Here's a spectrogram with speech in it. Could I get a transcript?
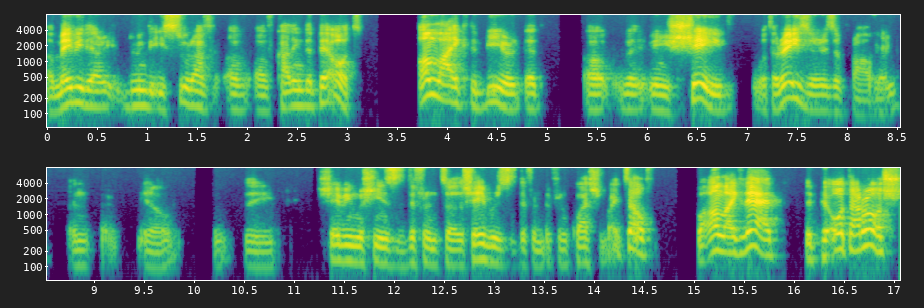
or maybe they're doing the isur of, of, of, cutting the peot. Unlike the beard that uh, when, when, you shave with a razor is a problem, and you know the shaving machines is different, uh, the shavers is different, different question by itself. But unlike that, the peot arosh,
